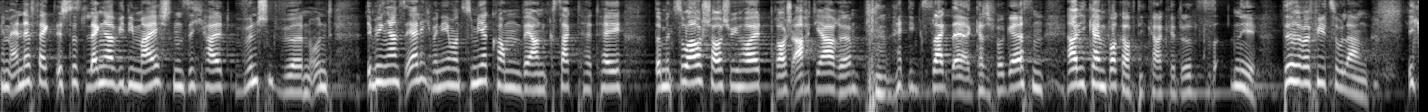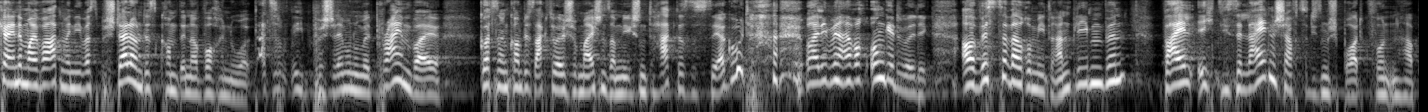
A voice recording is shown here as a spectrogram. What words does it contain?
im Endeffekt ist es länger, wie die meisten sich halt wünschen würden. Und ich bin ganz ehrlich, wenn jemand zu mir kommen wäre und gesagt hätte, hey, damit so ausschaust wie heute, brauchst du acht Jahre, hätte ich gesagt, äh, kannst du vergessen, habe ich keinen Bock auf die Kacke. Das, nee, das ist aber viel zu lang. Ich kann nicht mal warten, wenn ich was bestelle und das kommt in einer Woche nur. Also ich bestelle immer nur mit Prime, weil Gott sei Dank kommt es aktuell schon meistens am nächsten Tag, das ist sehr gut, weil ich bin einfach ungeduldig. Aber wisst ihr, warum ich dranblieben bin? Weil ich diese Leidenschaft zu diesem Sport gefunden habe,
